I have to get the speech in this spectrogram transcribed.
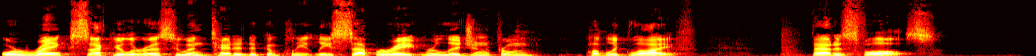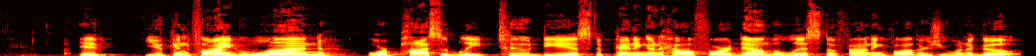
or rank secularists who intended to completely separate religion from public life. That is false. If, you can find one or possibly two deists, depending on how far down the list of founding fathers you want to go.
